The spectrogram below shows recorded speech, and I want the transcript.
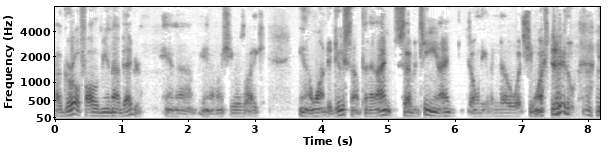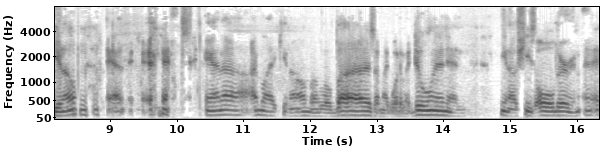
a girl followed me in that bedroom, and um, you know, she was like, you know, wanting to do something, and I'm 17. I don't even know what she wants to do, you know, and and uh, I'm like, you know, I'm a little buzz. I'm like, what am I doing? And you know, she's older, and,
